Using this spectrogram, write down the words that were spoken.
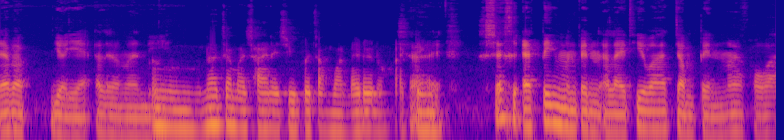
ได้แบบเยอะแยะอะไรประมาณเอนี้อน่าจะมาใช้ในชีวิตประจำวันได้ด้วยเนาะใช่ acting ใช่คือ acting มันเป็นอะไรที่ว่าจำเป็นมากเพราะว่า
